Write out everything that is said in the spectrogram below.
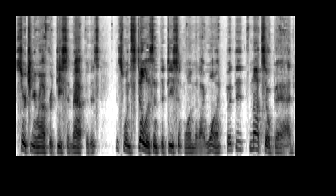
searching around for a decent map for this. This one still isn't the decent one that I want, but it's not so bad.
